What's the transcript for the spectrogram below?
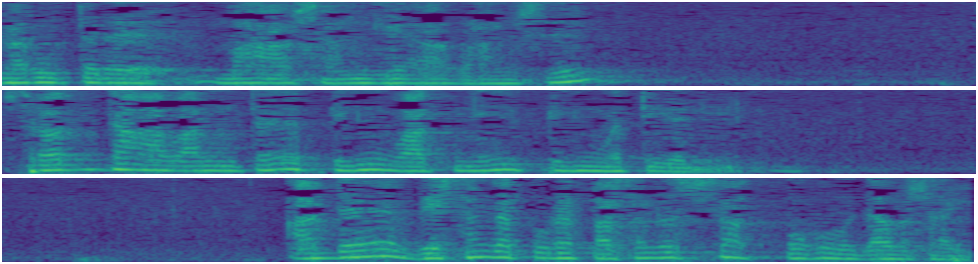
ගරුතර මහා සංඝයා වහන්සේ ශ්‍රද්ධාවන්ත පින්වත්නි පින්වතියනි. අද වෙසඟපුර පසළොස්වක් බොහෝ දවසයි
